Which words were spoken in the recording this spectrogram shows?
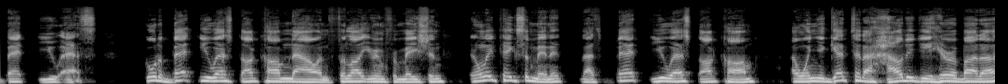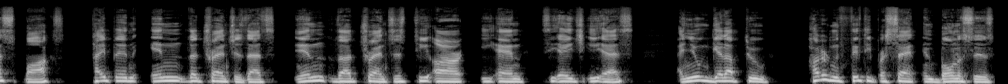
BetUS. Go to betus.com now and fill out your information. It only takes a minute. That's betus.com. And when you get to the How Did You Hear About Us box, type in in the trenches. That's in the trenches, T R E N C H E S. And you can get up to 150% in bonuses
